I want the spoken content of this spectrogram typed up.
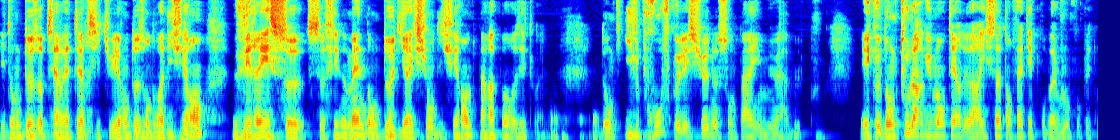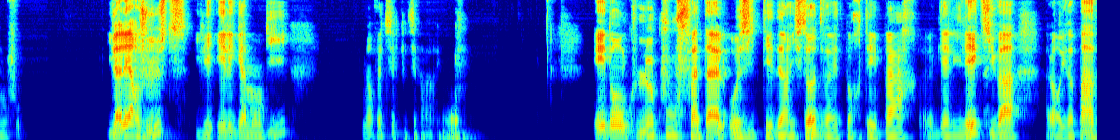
et donc deux observateurs situés en deux endroits différents verraient ce, phénomène dans deux directions différentes par rapport aux étoiles. Donc il prouve que les cieux ne sont pas immuables, et que donc tout l'argumentaire de Aristote, en fait, est probablement complètement faux. Il a l'air juste, il est élégamment dit, mais en fait, c'est pas vrai. Et donc le coup fatal aux idées d'Aristote va être porté par euh, Galilée, qui va, alors il va pas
